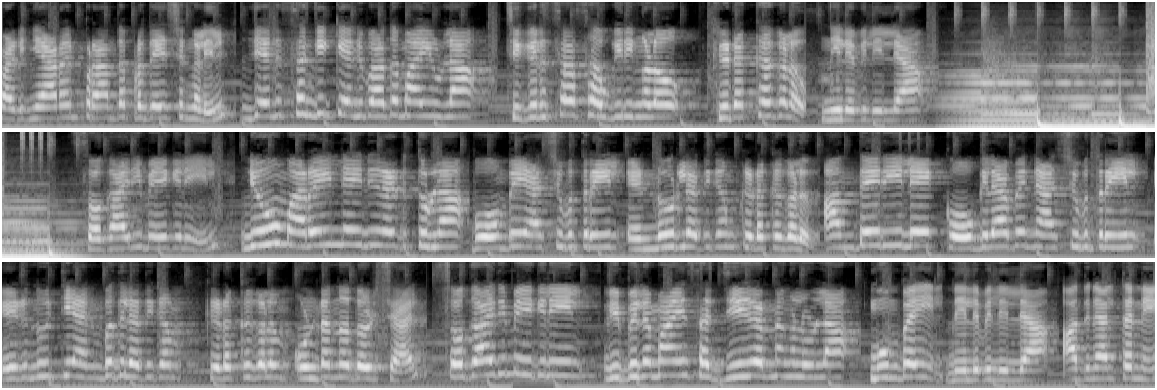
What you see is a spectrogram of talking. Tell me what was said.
പടിഞ്ഞാറൻ പ്രാന്ത പ്രദേശങ്ങളിൽ ജനസംഖ്യയ്ക്ക് അനുവാദമായുള്ള ചികിത്സാ സൗകര്യങ്ങളോ കിടക്കകളോ നിലവിലില്ല. സ്വകാര്യ മേഖലയിൽ ന്യൂ മറൈൻ ലൈനിനടുത്തുള്ള ബോംബെ ആശുപത്രിയിൽ എണ്ണൂറിലധികം കിടക്കകളും അന്തേരിയിലെ കോകിലാബൻ ആശുപത്രിയിൽ എഴുന്നൂറ്റി അൻപതിലധികം കിടക്കകളും ഉണ്ടെന്നതൊഴിച്ചാൽ സ്വകാര്യ മേഖലയിൽ വിപുലമായ സജ്ജീകരണങ്ങളുള്ള മുംബൈയിൽ നിലവിലില്ല. അതിനാൽ തന്നെ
